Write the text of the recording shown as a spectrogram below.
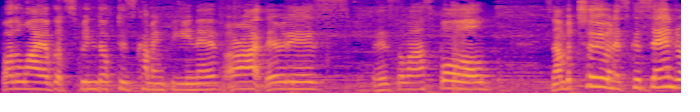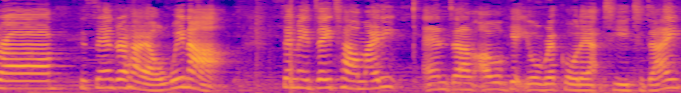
By the way, I've got spin doctors coming for you, Nev. All right, there it is. There's the last ball. It's number two, and it's Cassandra. Cassandra Hale, winner. Send me a detail, matey and um, I will get your record out to you today.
